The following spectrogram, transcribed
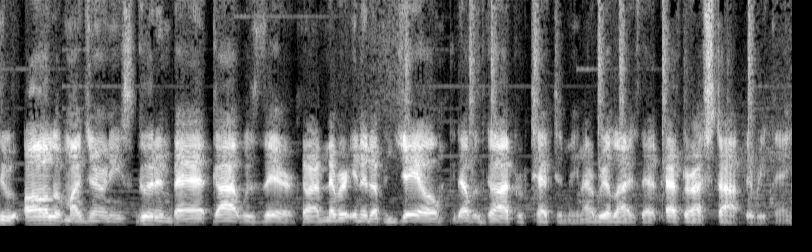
through all of my journeys, good and bad, God was there. I've never ended up in jail. That was God protecting me. And I realized that after I stopped everything.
